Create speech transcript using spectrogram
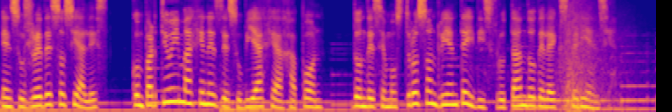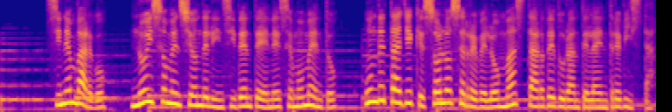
En sus redes sociales, compartió imágenes de su viaje a Japón, donde se mostró sonriente y disfrutando de la experiencia. Sin embargo, no hizo mención del incidente en ese momento, un detalle que solo se reveló más tarde durante la entrevista.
